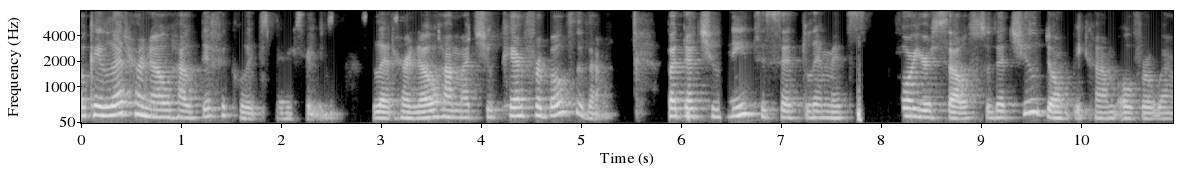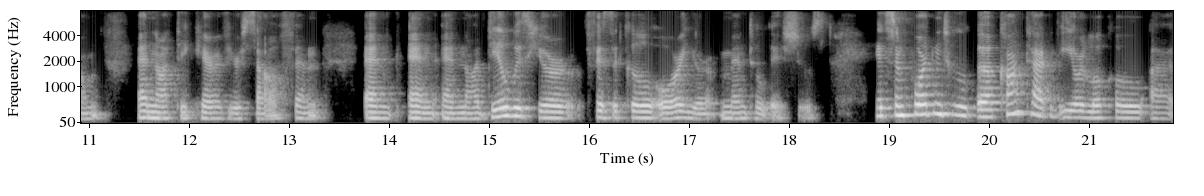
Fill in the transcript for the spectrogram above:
Okay, let her know how difficult it's been for you. Let her know how much you care for both of them, but that you need to set limits for yourself so that you don't become overwhelmed and not take care of yourself and and and and not deal with your physical or your mental issues it's important to uh, contact your local uh,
